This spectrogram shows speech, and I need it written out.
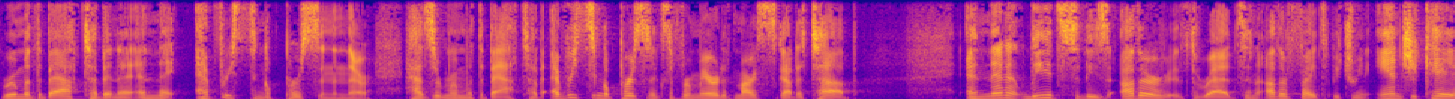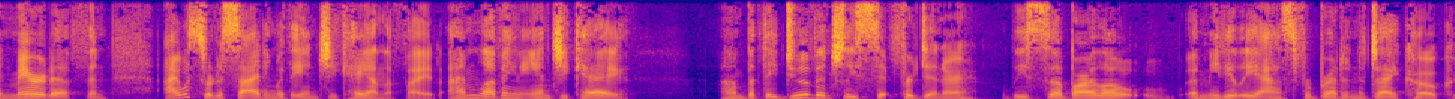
room with a bathtub in it. And they, every single person in there has a room with a bathtub. Every single person except for Meredith Marks has got a tub. And then it leads to these other threads and other fights between Angie K and Meredith. And I was sort of siding with Angie K on the fight. I'm loving Angie K. Um, but they do eventually sit for dinner. Lisa Barlow immediately asks for bread and a Diet Coke,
